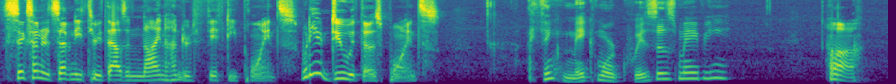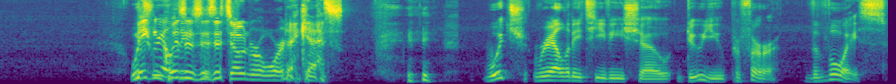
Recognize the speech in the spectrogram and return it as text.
673,950 points. What do you do with those points? I think make more quizzes, maybe. Huh. Which Making reality- quizzes is its own reward, I guess. Which reality TV show do you prefer? The Voice.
